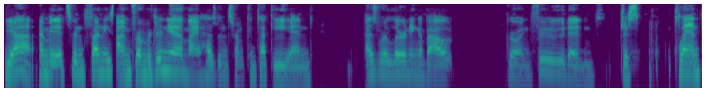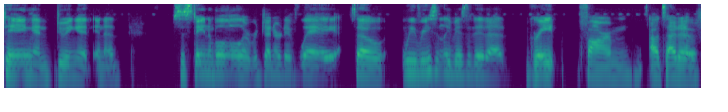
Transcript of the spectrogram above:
Yeah, I mean, it's been funny. I'm from Virginia, my husband's from Kentucky, and as we're learning about growing food and just planting and doing it in a sustainable or regenerative way. So, we recently visited a great farm outside of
